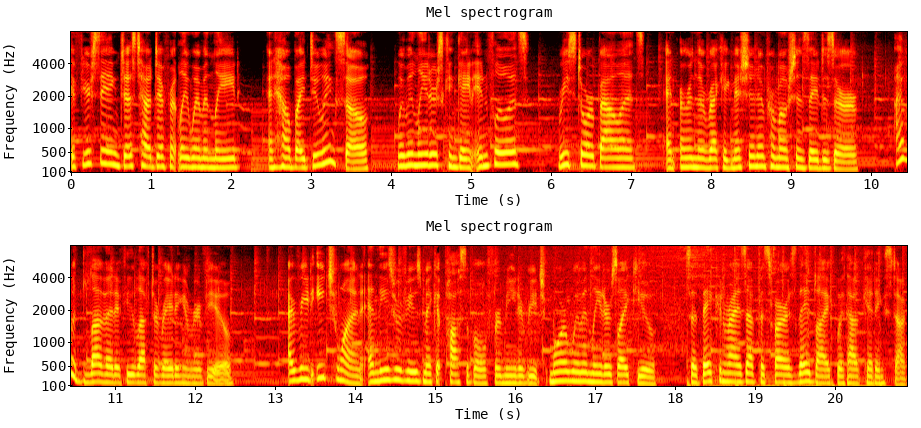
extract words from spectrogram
If you're seeing just how differently women lead, and how by doing so, women leaders can gain influence restore balance, and earn the recognition and promotions they deserve, I would love it if you left a rating and review. I read each one, and these reviews make it possible for me to reach more women leaders like you so they can rise up as far as they'd like without getting stuck.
